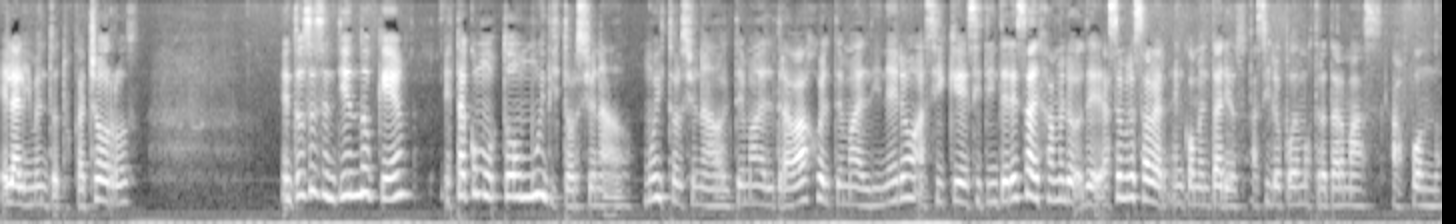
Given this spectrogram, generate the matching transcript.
el alimento a tus cachorros. Entonces entiendo que está como todo muy distorsionado, muy distorsionado el tema del trabajo, el tema del dinero, así que si te interesa déjamelo, de, saber en comentarios, así lo podemos tratar más a fondo,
